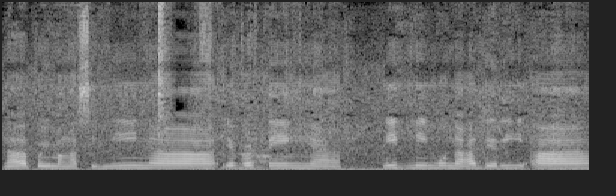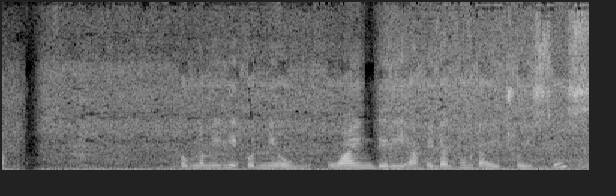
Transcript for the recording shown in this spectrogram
Na po yung mga sinina. Everything na need ni mo na adiri ah. Og namili pod ni og wine diri. Kay daghan kayo choices.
